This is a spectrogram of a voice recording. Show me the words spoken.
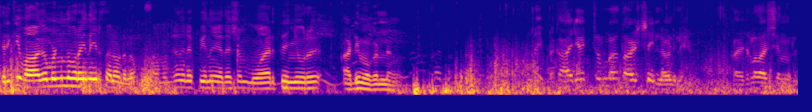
ശരിക്കും വാഗമൺ എന്ന് പറയുന്ന ഈ ഒരു സ്ഥലമുണ്ടല്ലോ സമുദ്രനിരപ്പിൽ നിന്ന് ഏകദേശം മൂവായിരത്തി അഞ്ഞൂറ് അടി മുകളിലാണ്. ഇവിടെ കാര്യമായിട്ടുള്ള താഴ്ചയില്ല കണ്ടില്ലേ? കാര്യമായിട്ടുള്ള താഴ്ചയൊന്നുമില്ല.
